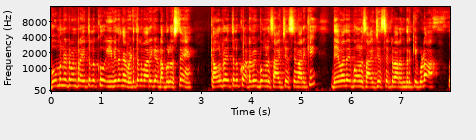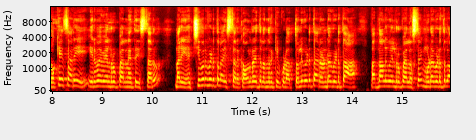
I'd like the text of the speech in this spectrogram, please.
భూమి ఉన్నటువంటి రైతులకు ఈ విధంగా విడతల వారీగా డబ్బులు వస్తే కౌలు రైతులకు అటవీ భూములు సాగు చేసే వారికి దేవాదాయ భూములు సాగు చేసే వారందరికీ కూడా ఒకేసారి ఇరవై వేల రూపాయలను అయితే ఇస్తారు. మరి చివరి విడతలో ఇస్తారు. కౌలు రైతులందరికీ కూడా తొలి విడత రెండో విడత పద్నాలుగు వేల రూపాయలు వస్తాయి. మూడో విడతలో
